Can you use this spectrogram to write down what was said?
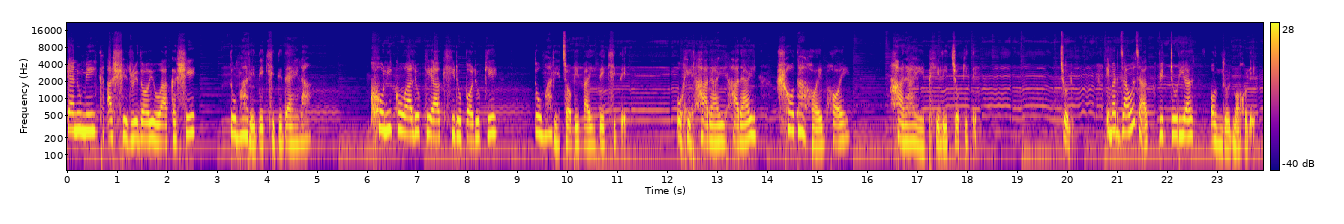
কেন মেঘ আসে হৃদয় ও আকাশে, তোমারে দেখিতে দেয় না। ক্ষণিক আলোকে, আখির পলকে, তোমারে চবে পাই দেখিতে। ওহে হারাই হারাই, সদা হয় ভয়, হারায়ে ফেলি চকিতে। চলুন, এবার যাওয়া যাক ভিক্টোরিয়ার অন্দরমহলে।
